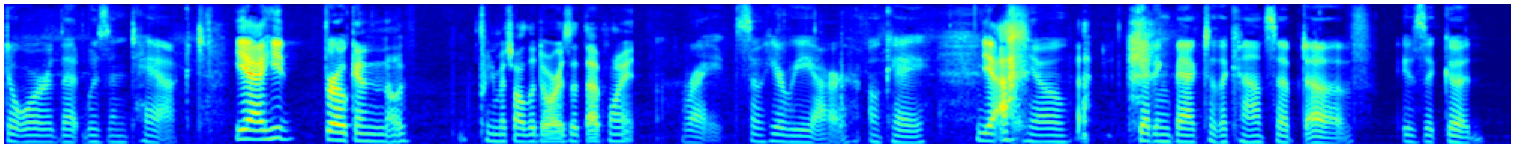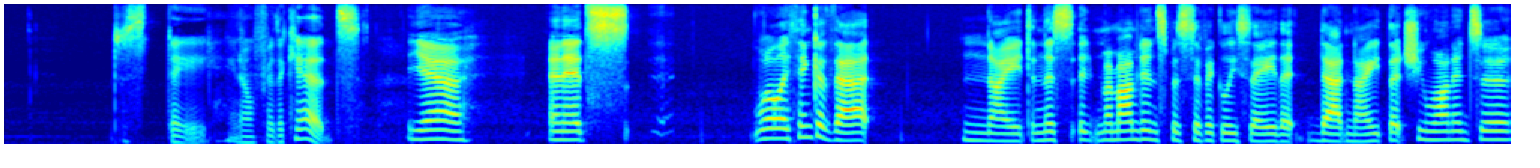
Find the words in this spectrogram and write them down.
door that was intact. Yeah, he'd broken uh, pretty much all the doors at that point. Right. So here we are. Okay. Yeah. You know, getting back to the concept of is it good to stay, you know, for the kids? Yeah. And it's, well, I think of that night, and this, it- my mom didn't specifically say that that night that she wanted to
